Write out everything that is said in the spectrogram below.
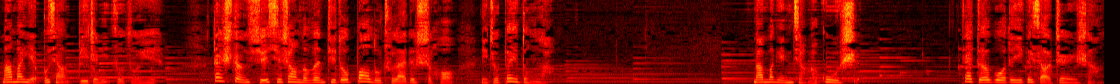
妈妈也不想逼着你做作业，但是等学习上的问题都暴露出来的时候，你就被动了。妈妈给你讲个故事，在德国的一个小镇上，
